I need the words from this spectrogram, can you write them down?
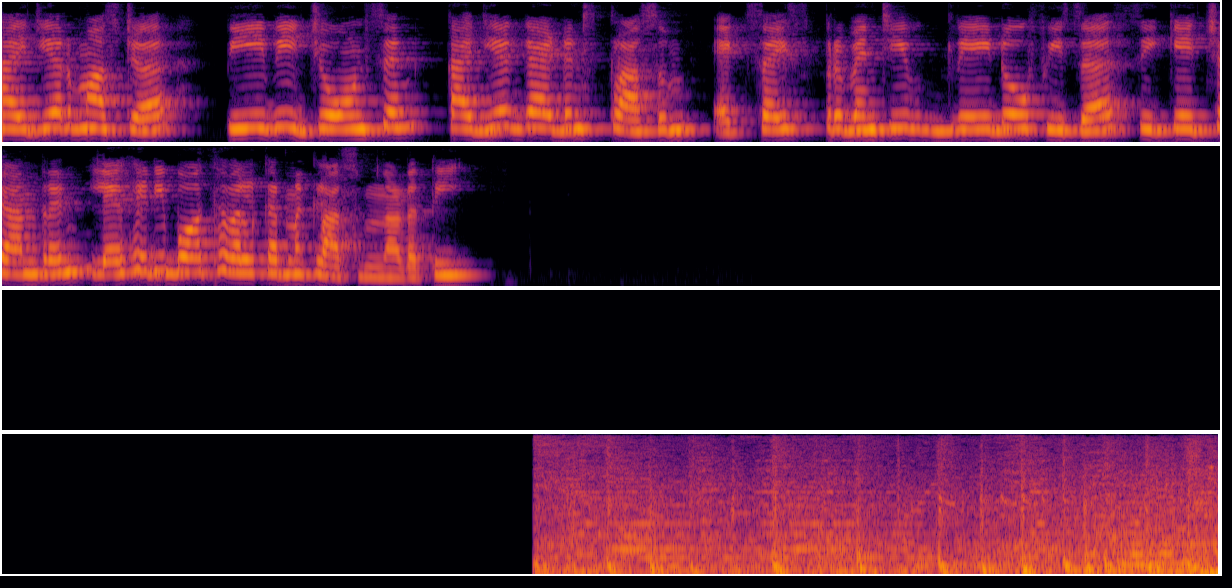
career master P V Johnson career guidance ക്ലാസും excise preventive grade officer C K Chandran ലഹരി ബോധവൽക്കരണ ക്ലാസും നടത്തി. Audio.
